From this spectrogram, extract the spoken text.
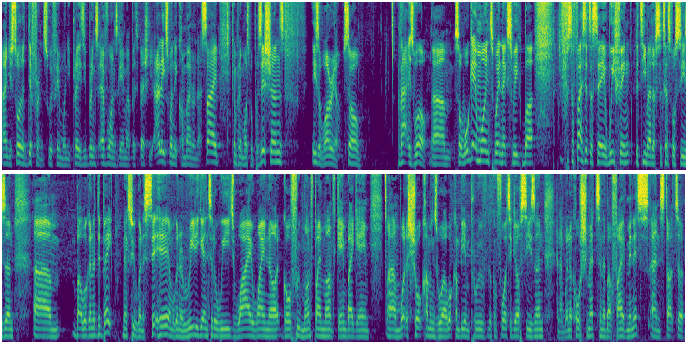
And you saw the difference with him when he plays. He brings everyone's game up, especially Alex when they combine on that side, can play multiple positions. He's a warrior. So that as well. Um, so we'll get more into it next week. But suffice it to say, we think the team had a successful season. Um, but we're going to debate next week. We're going to sit here and we're going to really get into the weeds. Why? Why not? Go through month by month, game by game. Um, what the shortcomings were. What can be improved. Looking forward to the off season. And I'm going to call Schmetz in about five minutes and start to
